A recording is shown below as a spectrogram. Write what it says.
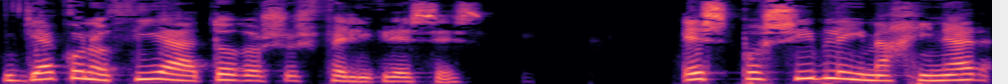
ya conocía a todos sus feligreses. Es posible imaginar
